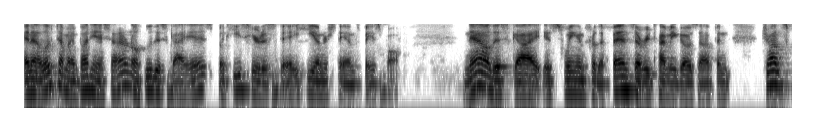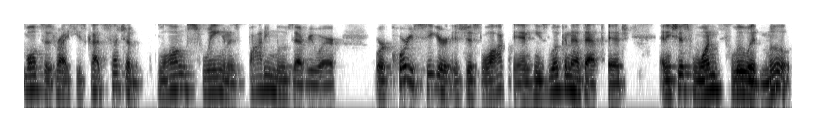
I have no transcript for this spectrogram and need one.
And I looked at my buddy and I said, I don't know who this guy is, but he's here to stay. He understands baseball. Now this guy is swinging for the fence every time he goes up. And John Smoltz is right. He's got such a long swing and his body moves everywhere. Where Corey Seager is just locked in. He's looking at that pitch and he's just one fluid move.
